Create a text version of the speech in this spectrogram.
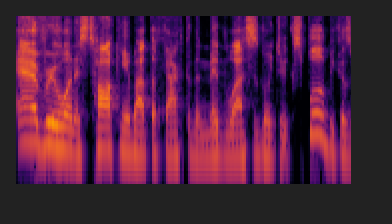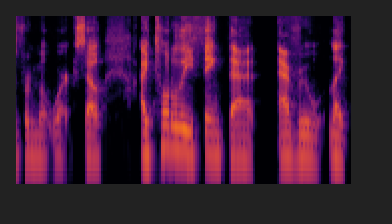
everyone is talking about the fact that the Midwest is going to explode because of remote work. So I totally think that every like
